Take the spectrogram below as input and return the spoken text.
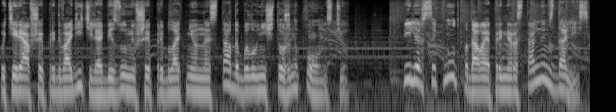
Потерявшее предводителя, обезумевшее приблотненное стадо было уничтожено полностью. Пиллерс и Кнут, подавая пример остальным, сдались.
